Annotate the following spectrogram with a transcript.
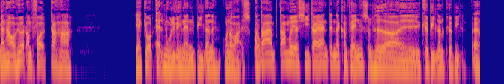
man har jo hørt om folk, der har ja, gjort alt muligt ved hinanden i bilerne undervejs. Jo. Og der, er- der må jeg sige, der er en, den der kampagne, som hedder øh, Kør bil, når du kører bil. Ja.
